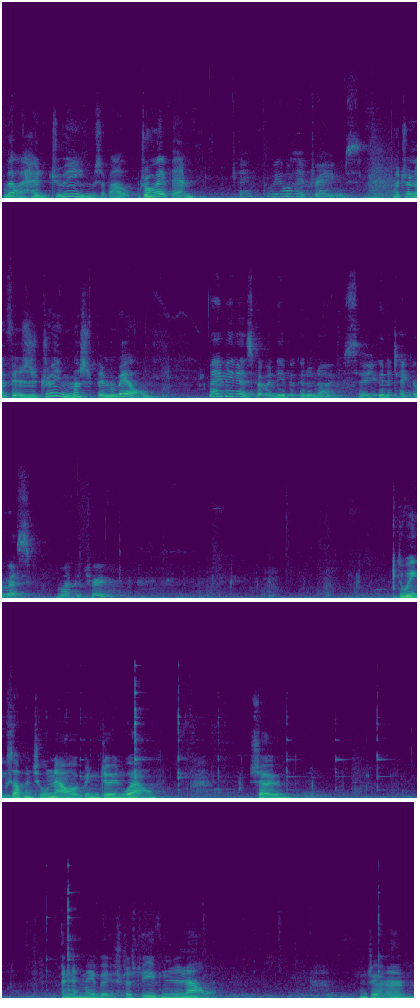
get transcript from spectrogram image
Well, I had dreams about driving. Okay, but we all have dreams. I don't know if it was a dream. It must have been real. Maybe it is, but we're never going to know. So you're going to take a risk. Might be true. The weeks up until now I've been doing well. So, and then maybe it's just evening out. I don't know. Um,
